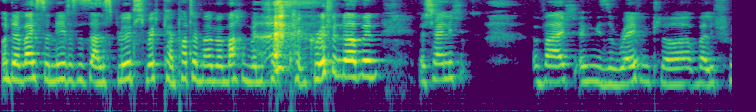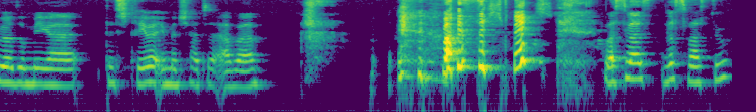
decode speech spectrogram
Und da war ich so, nee, das ist alles blöd, ich möchte kein Pottermore mehr machen, wenn ich halt kein Gryffindor bin. Wahrscheinlich war ich irgendwie so Ravenclaw, weil ich früher so mega das Streber-Image hatte, aber weiß ich nicht. Was warst, was warst du?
